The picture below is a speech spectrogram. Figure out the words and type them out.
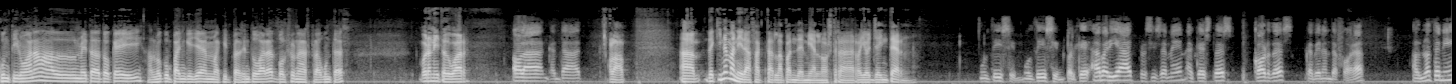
continuant amb el mètode Tokei, el meu company Guillem, a qui et presento ara, et vol fer unes preguntes. Bona nit, Eduard. Hola, encantat. Hola. Uh, de quina manera ha afectat la pandèmia el nostre rellotge intern? Moltíssim, moltíssim, perquè ha variat precisament aquestes cordes que venen de fora. El no tenir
